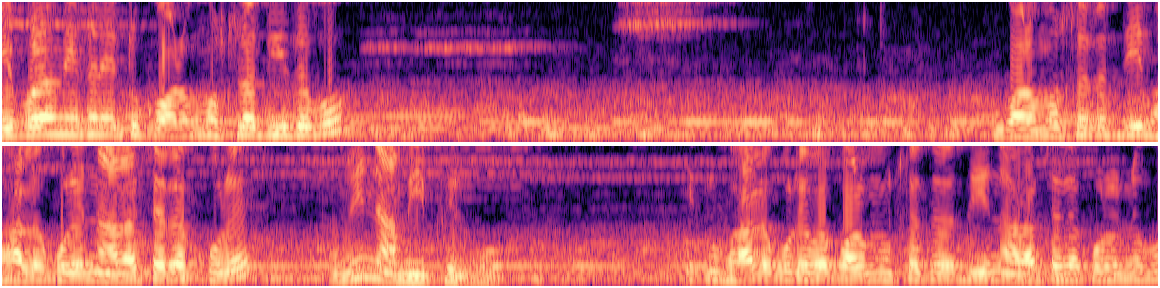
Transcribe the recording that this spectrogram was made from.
এরপর আমি এখানে একটু গরম মশলা দিয়ে দেবো। গরম মশলাটা দিয়ে ভালো করে নাড়াচাড়া করে আমি নামিয়ে ফেলব। একটু ভালো করে এবার গরম মশলাটা দিয়ে নাড়াচাড়া করে নেব।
